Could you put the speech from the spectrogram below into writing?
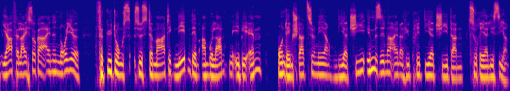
ja, vielleicht sogar eine neue Vergütungssystematik neben dem ambulanten EB IBM und dem stationären DRG im Sinne einer Hybrid-DRG dann zu realisieren.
